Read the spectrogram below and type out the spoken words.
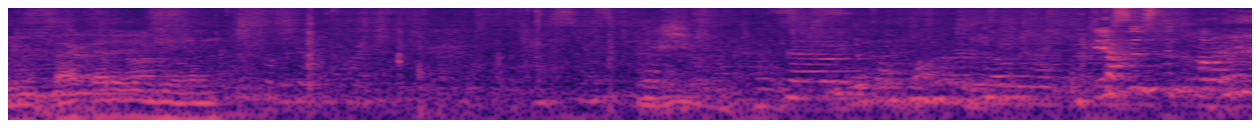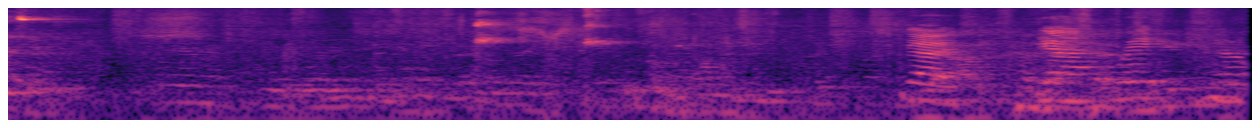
We're back at it again. This is the common. Guys. Yeah, wait, no.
